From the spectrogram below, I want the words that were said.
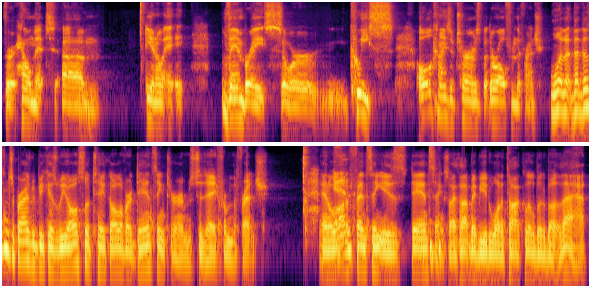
for helmet. Um, mm. You know, it, vambrace or cuisse, all kinds of terms, but they're all from the French. Well, that doesn't surprise me because we also take all of our dancing terms today from the French. And a and, lot of fencing is dancing. So I thought maybe you'd want to talk a little bit about that.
